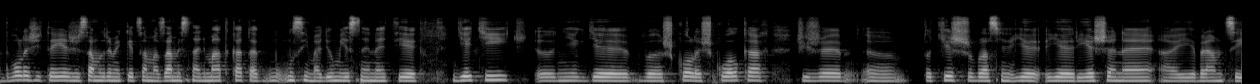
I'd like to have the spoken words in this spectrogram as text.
dôležité je, že samozrejme, keď sa má zamestnať matka, tak musí mať umiestnené tie deti niekde v škole, škôlkach, čiže to tiež vlastne je, je riešené aj v rámci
